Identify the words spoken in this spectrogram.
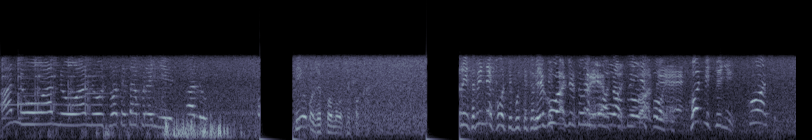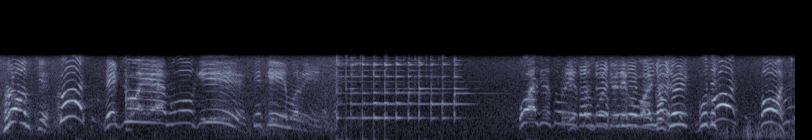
А ну, а ну, а ну, що ти там приніс? А ну. Пів може положи поки. Бориса, він не хочет бути туристом. Не хоче туристом ну, не хоче. Хоче чи ні? Хочу. Громче. Хочу. Не чуєм, глухі, кикимори. Хоче туристом бути чи не хоче? Буде. Хоче.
